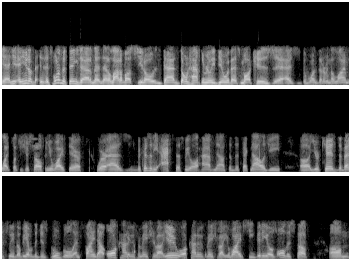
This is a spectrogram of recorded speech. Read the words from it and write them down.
Yeah, and you, and you know, it's one of the things, Adam, that, that a lot of us, you know, dads don't have to really deal with as much as as the ones that are in the limelight, such as yourself and your wife there. Whereas because of the access we all have now to the technology, uh, your kids eventually they'll be able to just Google and find out all kind of information about you, all kind of information about your wife, see videos, all this stuff. Um,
